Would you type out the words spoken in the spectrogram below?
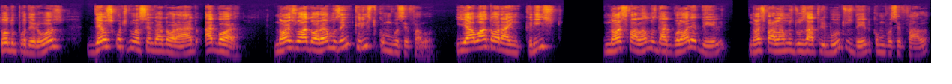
todo-poderoso, Deus continua sendo adorado. Agora, nós o adoramos em Cristo, como você falou. E ao adorar em Cristo, nós falamos da glória dele, nós falamos dos atributos dele, como você fala,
